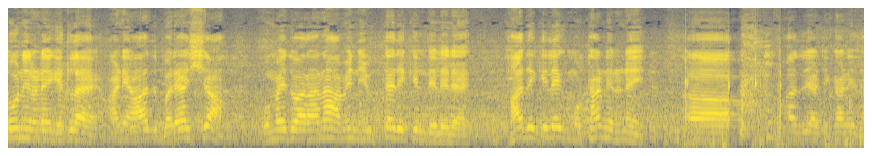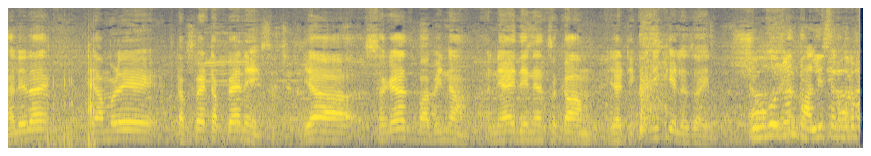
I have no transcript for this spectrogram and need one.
तो निर्णय घेतला आहे आणि आज बऱ्याचशा उमेदवारांना आम्ही नियुक्त्या देखील दिलेल्या आहेत. हा देखील एक मोठा निर्णय आज या ठिकाणी झालेला आहे. त्यामुळे टप्प्याटप्प्याने या सगळ्याच बाबींना न्याय देण्याचं काम या ठिकाणी केलं जाईल. शिवभोजन थाली संदर्भात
